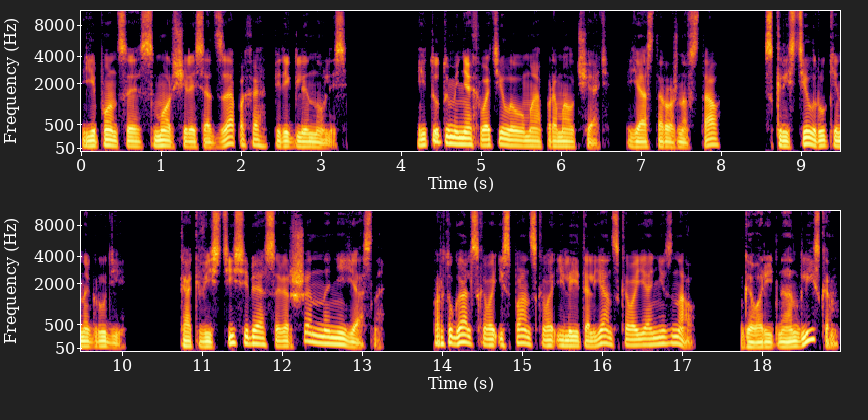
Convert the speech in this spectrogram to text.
Японцы сморщились от запаха, переглянулись. И тут у меня хватило ума промолчать. Я осторожно встал, скрестил руки на груди. Как вести себя, совершенно неясно. Португальского, испанского или итальянского я не знал. Говорить на английском?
